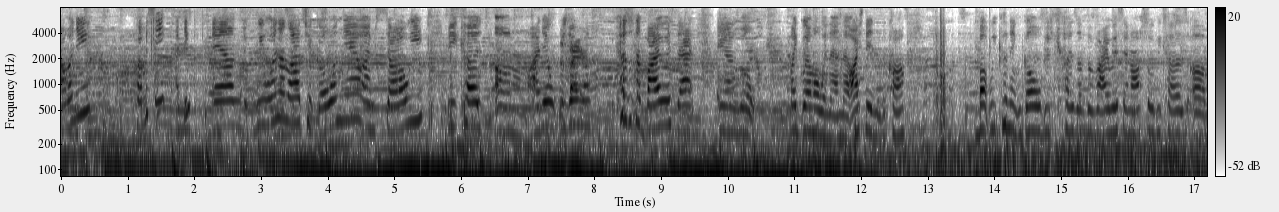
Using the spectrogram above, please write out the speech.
Pharmacy, Pharmacy, I think. And we weren't allowed to go in there. I'm sorry because um I didn't. We didn't want- because of the virus that and well, my grandma went in there. I stayed in the car, but we couldn't go because of the virus and also because um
